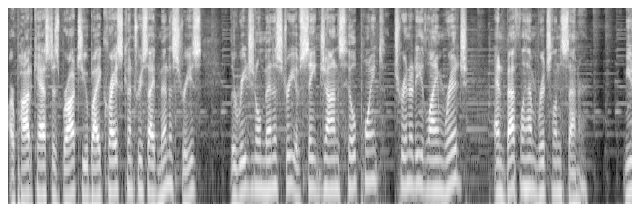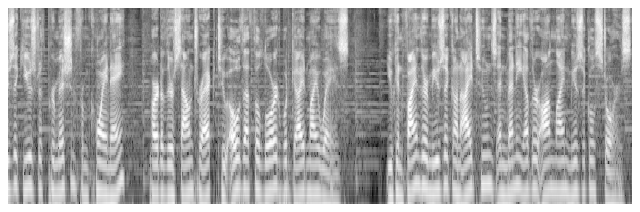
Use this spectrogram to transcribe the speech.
Our podcast is brought to you by Christ Countryside Ministries, the regional ministry of St. John's Hill Point, Trinity Lime Ridge, and Bethlehem Richland Center. Music used with permission from Koine, part of their soundtrack to Oh That the Lord Would Guide My Ways. You can find their music on iTunes and many other online musical stores.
